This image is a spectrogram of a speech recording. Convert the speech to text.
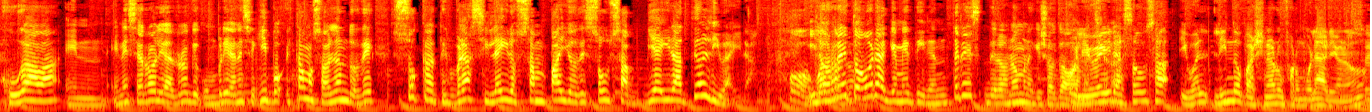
jugaba en, en ese rol y el rol que cumplía en ese equipo. Estamos hablando de Sócrates Brasileiro Sampaio de Sousa Vieira de Oliveira. Oh, y los ¿cuántos reto ahora a que me tiren tres de los nombres que yo acabo de Oliveira. Sousa, igual lindo para llenar un formulario, ¿no? Sí.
